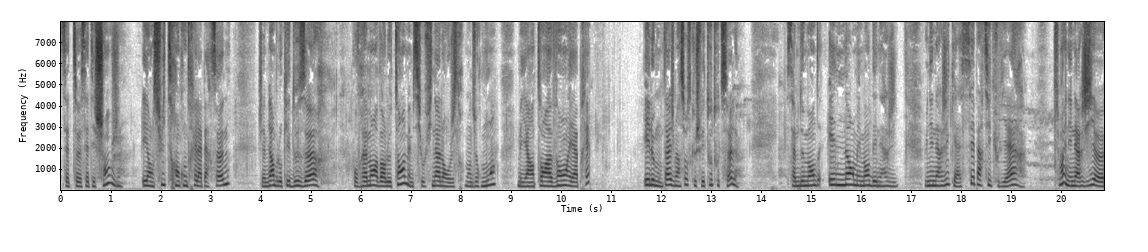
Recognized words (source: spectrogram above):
cette, cet échange et ensuite rencontrer la personne. J'aime bien bloquer deux heures pour vraiment avoir le temps, même si au final l'enregistrement dure moins, mais il y a un temps avant et après. Et le montage, bien sûr, ce que je fais tout toute seule, ça me demande énormément d'énergie. Une énergie qui est assez particulière, souvent une énergie, euh,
